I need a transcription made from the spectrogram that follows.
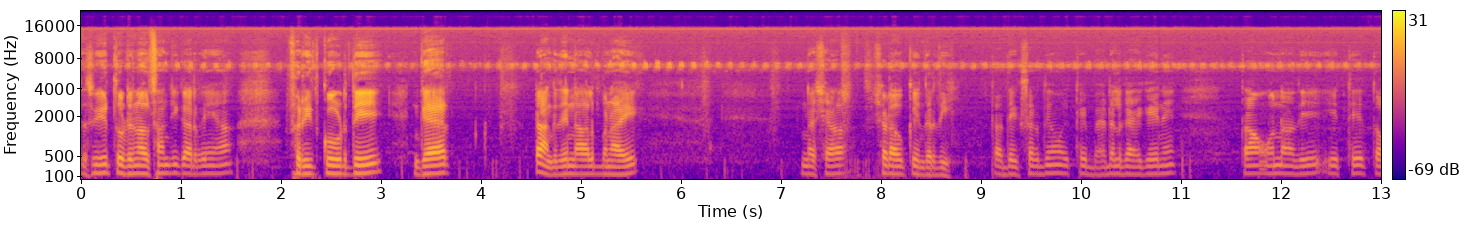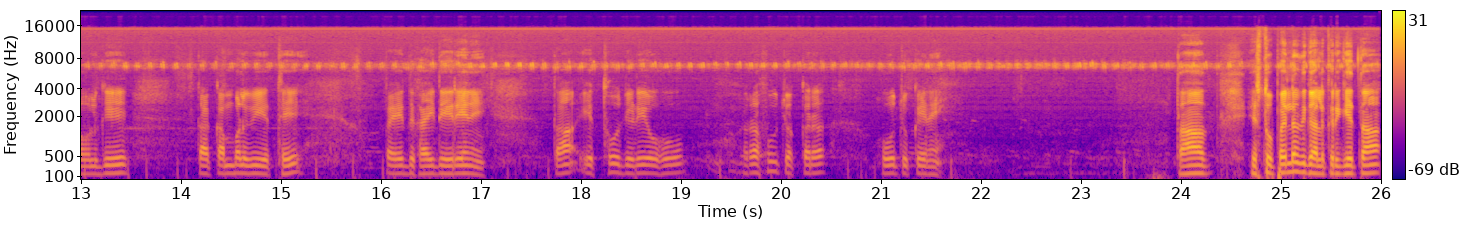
ਤਸਵੀਰ ਤੁਹਾਡੇ ਨਾਲ ਸਾਂਝੀ ਕਰ ਰਹੇ ਹਾਂ। ਫਰੀਦਕੋਟ ਦੇ ਗੈਰ ਢੰਗ ਦੇ ਨਾਲ ਬਣਾਏ ਨਸ਼ਾ ਛਡਾਊ ਕੇਂਦਰ ਦੀ। ਤਾਂ ਦੇਖ ਸਕਦੇ ਹੋ, ਇੱਥੇ ਬੈੱਡ ਲਗਾਏ ਗਏ ਨੇ। ਤਾਂ ਉਹਨਾਂ ਦੇ ਇੱਥੇ ਤੌਲਗੇ ਤਾਂ ਕੰਬਲ ਵੀ ਇੱਥੇ ਪਏ ਦਿਖਾਈ ਦੇ ਰਹੇ ਨੇ। ਤਾਂ ਇੱਥੋਂ ਜਿਹੜੇ ਉਹ ਰਫੂ ਚੱਕਰ ਹੋ ਚੁੱਕੇ ਨੇ। ਤਾਂ ਇਸ ਤੋਂ ਪਹਿਲਾਂ ਦੀ ਗੱਲ ਕਰੀਏ ਤਾਂ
